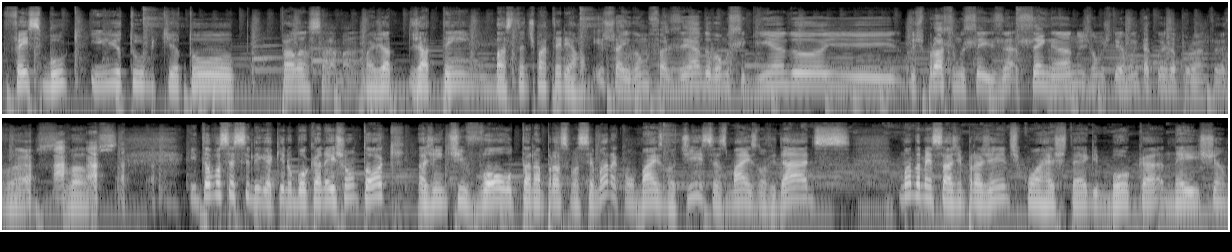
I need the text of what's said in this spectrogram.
Facebook e YouTube que eu tô pra lançar. Mas já, já tem bastante material. Isso aí, vamos fazendo, vamos seguindo e dos próximos seis an 100 anos vamos ter muita coisa pronta. Vamos, vamos. Então você se liga aqui no Boca Nation Talk. A gente volta na próxima semana com mais notícias, mais novidades. Manda mensagem pra gente com a hashtag Boca Nation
